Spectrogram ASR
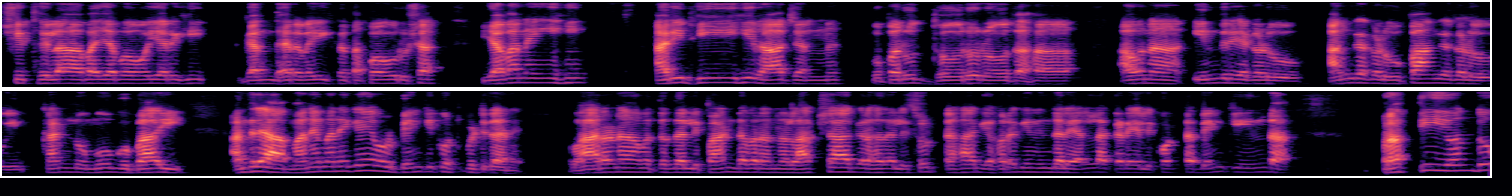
ಶಿಥಿಲಾವಯವೋ ಯರ್ಹಿ ಗಂಧರ್ವೈ ಕೃತ ಪೌರುಷ ಯವನೈಹಿ ಅರಿಭೀಹಿ ರಾಜನ್ ಉಪರುದ್ಧೋರು ರೋಧ ಅವನ ಇಂದ್ರಿಯಗಳು, ಅಂಗಗಳು, ಉಪಾಂಗಗಳು, ಕಣ್ಣು, ಮೂಗು, ಬಾಯಿ, ಅಂದ್ರೆ ಆ ಮನೆ ಮನೆಗೆ ಅವಳು ಬೆಂಕಿ ಕೊಟ್ಬಿಟ್ಟಿದ್ದಾನೆ ವಾರಣಾಮತದಲ್ಲಿ ಪಾಂಡವರನ್ನ ಲಾಕ್ಷಾಗ್ರಹದಲ್ಲಿ ಸುಟ್ಟ ಹಾಗೆ ಹೊರಗಿನಿಂದಲೇ ಎಲ್ಲ ಕಡೆಯಲ್ಲಿ ಕೊಟ್ಟ ಬೆಂಕಿಯಿಂದ ಪ್ರತಿಯೊಂದು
